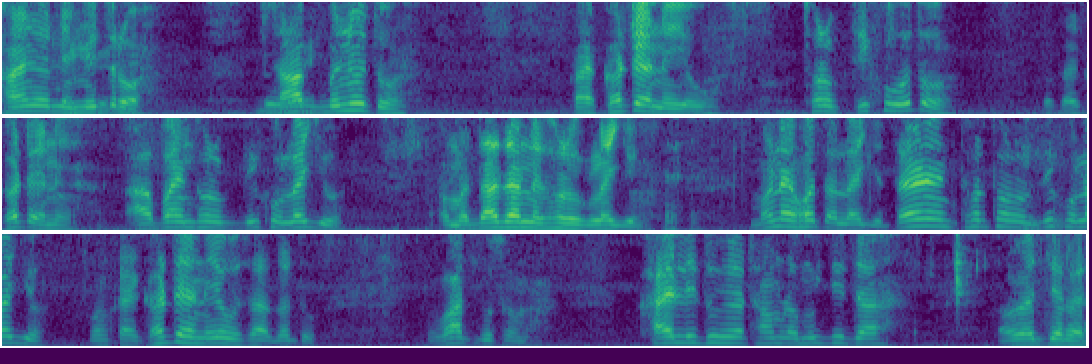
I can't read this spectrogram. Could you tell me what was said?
ફાઇનલી મિત્રો શાક બન્યું હતું. કાંઈ ઘટે નહીં એવું. થોડુંક તીખું હતું તો કાંઈ ઘટે નહીં. આ ભાઈને થોડુંક તીખું લાગ્યું. આમાં દાદાને થોડુંક લાગ્યું. મને હોતા લાગ્યું. ત્રણે થોડું થોડું તીખું લાગ્યું. પણ કાંઈ ઘટે ને એવું શાક હતું. વાત પૂછોમાં. ખાઈ લીધું છે ઠામડા મૂકી દીધા. હવે અત્યારે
